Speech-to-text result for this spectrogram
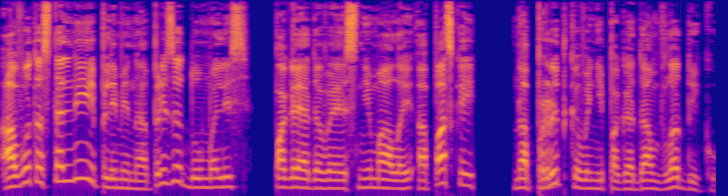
А вот остальные племена призадумались, поглядывая с немалой опаской на прыткого не по годам владыку.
